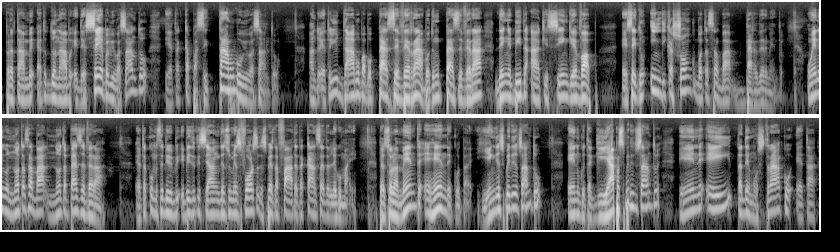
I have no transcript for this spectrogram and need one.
mas também está donado o desejo para viver santo e está capacitado para viver santo. Então, é ajudado para perseverar, para perseverar na vida aqui sem give up. É uma indicação que você salvar verdadeiramente. O único não está salvar, não está perseverar. Esta começa a se han de suas forças, depois da fada, da cansa, da legumai. Mas solamente é gente que está em Espírito Santo, é que está guiado para o Espírito Santo, e está demonstrar que está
